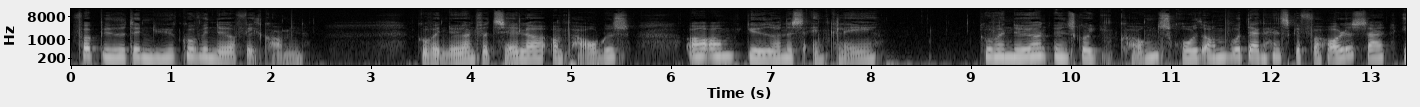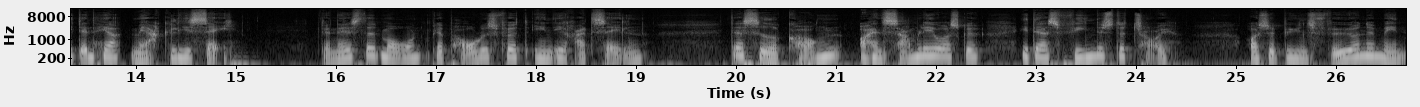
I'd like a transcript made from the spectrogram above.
forbyde den nye guvernør velkommen. Guvernøren fortæller om Paulus og om jødernes anklage. Guvernøren ønsker kongens råd om, hvordan han skal forholde sig i den her mærkelige sag. Den næste morgen bliver Paulus ført ind i retssalen. Der sidder kongen og hans samleverske i deres fineste tøj. Også byens førende mænd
